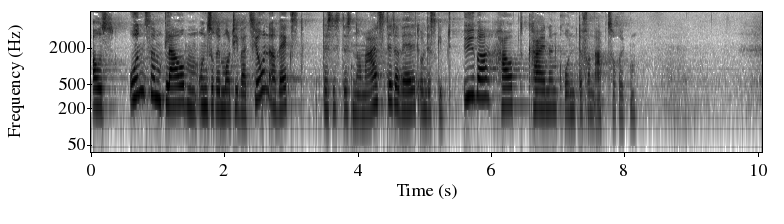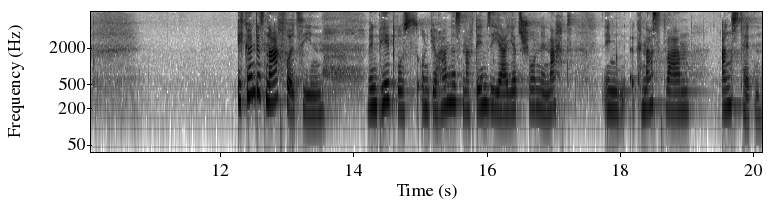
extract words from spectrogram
aus unserem Glauben unsere Motivation erwächst, das ist das Normalste der Welt und es gibt überhaupt keinen Grund davon abzurücken. Ich könnte es nachvollziehen, wenn Petrus und Johannes, nachdem sie ja jetzt schon eine Nacht im Knast waren, Angst hätten.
